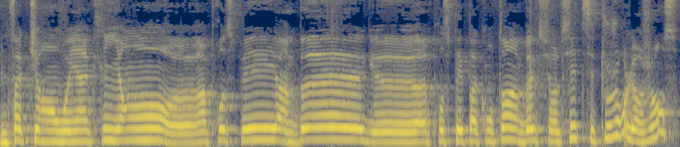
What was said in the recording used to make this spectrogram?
une facture à envoyer un client, un prospect, un bug, un prospect pas content, un bug sur le site, c'est toujours l'urgence.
